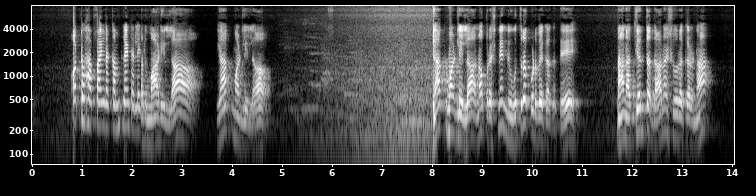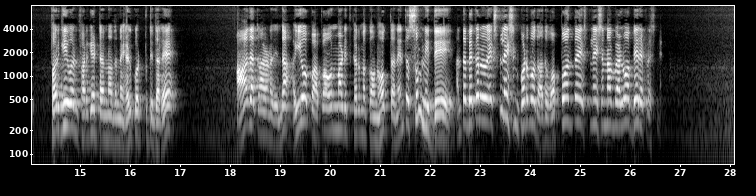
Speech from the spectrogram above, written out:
ought to have filed a complaint ಅಲ್ಲಿ ಮಾಡಿಲ್ಲ. ಯಾಕೆ ಮಾಡಲಿಲ್ಲ? ಯಾಕೆ ಮಾಡಲಿಲ್ಲ ಅನ್ನೋ ಪ್ರಶ್ನೆಗೆ ನೀವು ಉತ್ತರ ಕೊಡಬೇಕಾಗತ್ತೆ. ನಾನು ಅತ್ಯಂತ ದಾನಶೂರಕರಣ ಫರ್ಗಿವ್ ಅಂಡ್ ಫರ್ಗೆಟ್ ಅನ್ನೋದನ್ನ ಹೇಳ್ಕೊಟ್ಬಿಟ್ಟಿದ್ದಾರೆ. ಆದ ಕಾರಣದಿಂದ, ಅಯ್ಯೋ ಪಾಪ, ಅವ್ನ್ ಮಾಡಿದ ಕರ್ಮಕ್ಕೆ ಅವ್ನು ಹೋಗ್ತಾನೆ ಅಂತ ಸುಮ್ನಿದ್ದೆ. ಅಂತ ಬೇಕಾದ್ರೆ ಎಕ್ಸ್ಪ್ಲನೇಷನ್ ಕೊಡ್ಬೋದು. ಅದು ಒಪ್ಪೋ ಅಂತ ಎಕ್ಸ್ಪ್ಲನೇಷನ್ ಅಲ್ವಾ? ಬೇರೆ ಪ್ರಶ್ನೆ.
